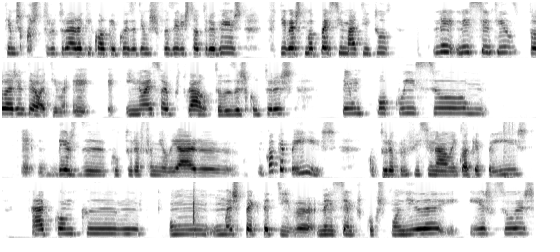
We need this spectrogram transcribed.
temos que reestruturar aqui qualquer coisa, temos que fazer isto outra vez, tiveste uma péssima atitude. Nesse sentido, toda a gente é ótima. E não é só em Portugal, todas as culturas têm um pouco isso desde cultura familiar eh, em qualquer país, cultura profissional em qualquer país, há como que um, uma expectativa nem sempre correspondida e, e, as pessoas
